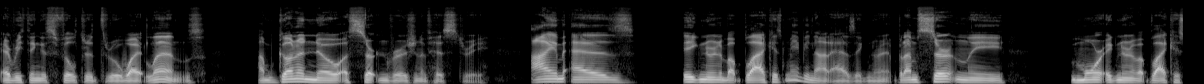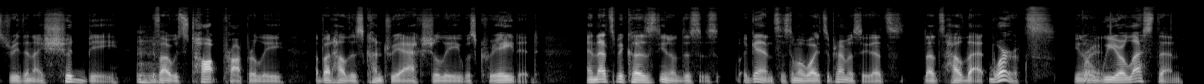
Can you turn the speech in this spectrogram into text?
everything is filtered through a white lens. I'm gonna know a certain version of history. I'm as ignorant about black history, maybe not as ignorant, but I'm certainly more ignorant about black history than I should be if mm-hmm. I was taught properly about how this country actually was created. And that's because, you know, this is again, system of white supremacy. That's that's how that works. You know, Right. we are less than.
